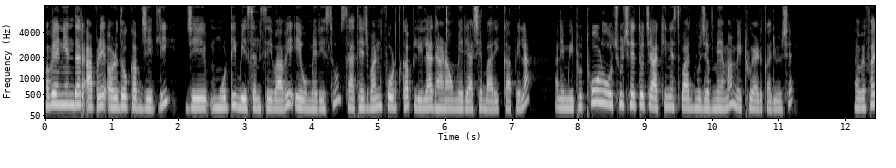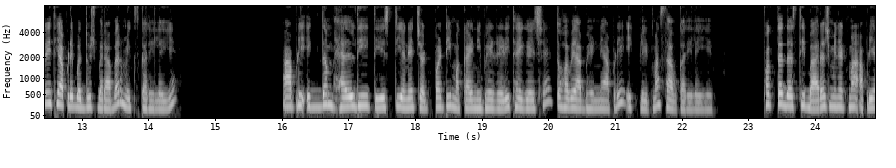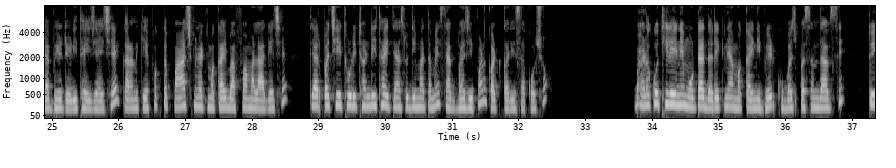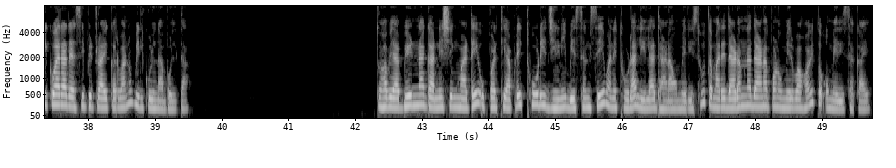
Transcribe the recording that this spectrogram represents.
હવે એની અંદર આપણે અડધો કપ જેટલી જે મોટી બેસન સેવ આવે એ ઉમેરીશું. સાથે જ વન ફોર્થ કપ લીલા ધાણા ઉમેર્યા છે બારીક કાપેલા. અને મીઠું થોડું ઓછું છે તો ચાખીને સ્વાદ મુજબ મેં એમાં મીઠું એડ કર્યું છે. હવે ફરીથી આપણે બધું જ બરાબર મિક્સ કરી લઈએ. આપણી એકદમ હેલ્ધી ટેસ્ટી અને ચટપટી મકાઈની ભેળ રેડી થઈ ગઈ છે. તો હવે આ ભેળને આપણે એક પ્લેટમાં સાવ કરી લઈએ. ફક્ત દસથી બાર જ મિનિટમાં આપણી આ ભેળ રેડી થઈ જાય છે. કારણ કે ફક્ત પાંચ મિનિટ મકાઈ બાફવામાં લાગે છે. ત્યાર પછી થોડી ઠંડી થાય ત્યાં સુધીમાં તમે શાકભાજી પણ કટ કરી શકો છો. બાળકોથી લઈને મોટા દરેકને આ મકાઈની ભેળ ખૂબ જ પસંદ આવશે. તો એકવાર આ રેસીપી ટ્રાય કરવાનું બિલકુલ ના ભૂલતા. તો હવે આ ભેળના ગાર્નિશિંગ માટે ઉપરથી આપણે થોડી ઝીણી બેસન સેવ અને થોડા લીલા ધાણા ઉમેરીશું. તમારે દાડમના દાણા પણ ઉમેરવા હોય તો ઉમેરી શકાય.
